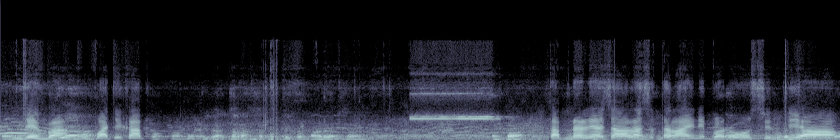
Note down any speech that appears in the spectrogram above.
Nggih, Mbak, Iya. Bupati Kap. Kamu tidak cerah seperti kemarin? Apa? Thumbnailnya salah setelah ini baru Cynthia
